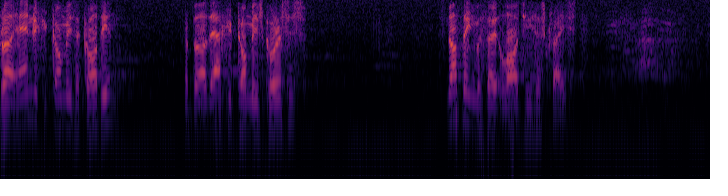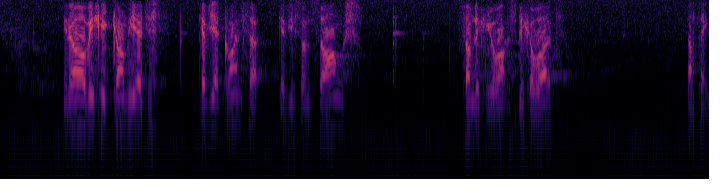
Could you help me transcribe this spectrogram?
Brother Henry could come his accordion. Or Brother there could come his choruses. It's nothing without Lord Jesus Christ. You know, we could come here just give you a concert, give you some songs. Somebody could go up and speak a word. Nothing.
